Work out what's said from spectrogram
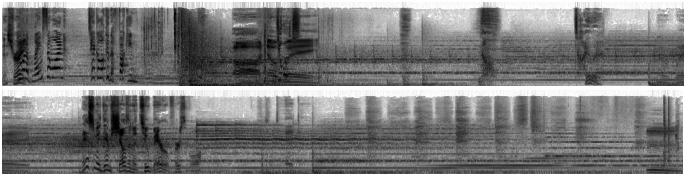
That's right. You want to blame someone? Take a look in the fucking. Oh, no George. way. No. Tyler. No way. There's so many damn shells in a two barrel, first of all. Hmm.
